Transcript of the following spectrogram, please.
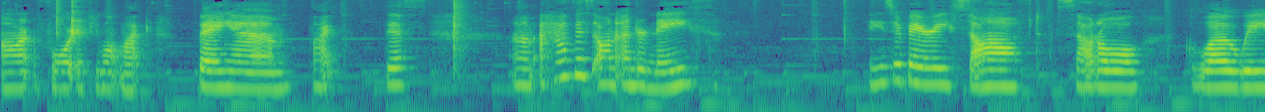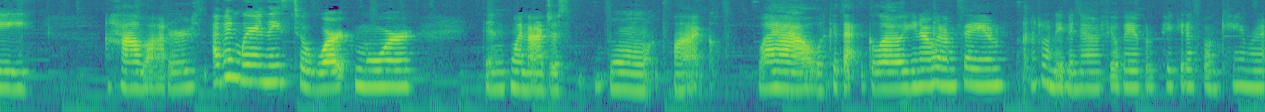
aren't for if you want like bam, like this. Um, I have this on underneath. These are very soft, subtle, glowy highlighters. I've been wearing these to work more than when I just want like, wow, look at that glow. You know what I'm saying? I don't even know if you'll be able to pick it up on camera.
